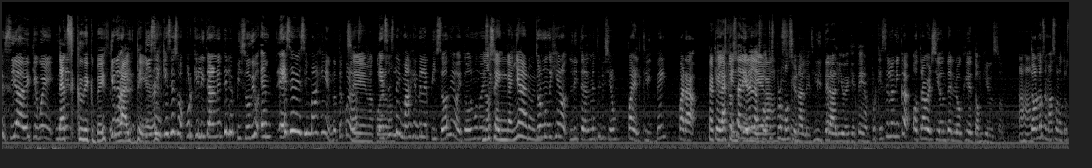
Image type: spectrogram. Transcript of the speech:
decía de que, güey... That's eh, clickbait que no- right there. Dicen que es eso, porque literalmente el episodio, em- ese es imagen, ¿no te acuerdas? Sí, me acuerdo. Esa es la imagen del episodio y todo el mundo dice Nos que- engañaron. Todo el mundo dijeron, literalmente lo hicieron para el clickbait, para Para que, que la esto gente saliera en las fotos promocionales, literal, y de que tengan. Porque es la única otra versión de Loki de Tom Hiddleston. Ajá. Todos los demás son otros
